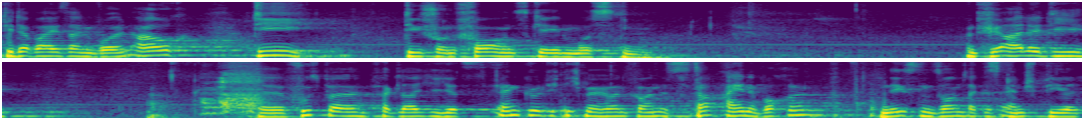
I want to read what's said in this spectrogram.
die dabei sein wollen, auch die, die schon vor uns gehen mussten. Und für alle, die äh, Fußballvergleiche jetzt endgültig nicht mehr hören kann, ist eine Woche. Nächsten Sonntag ist Endspiel.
